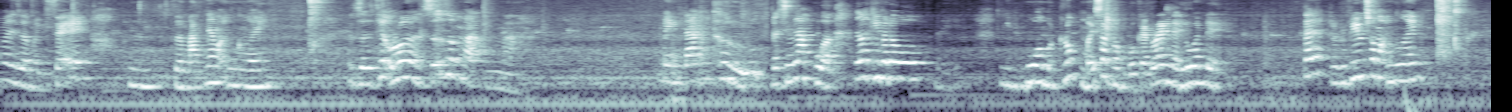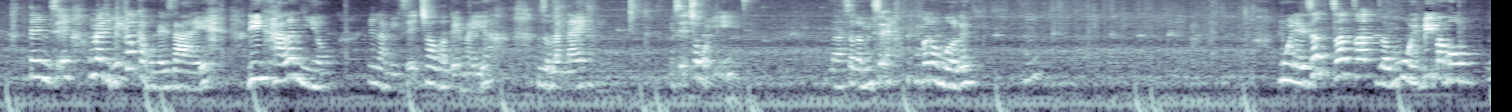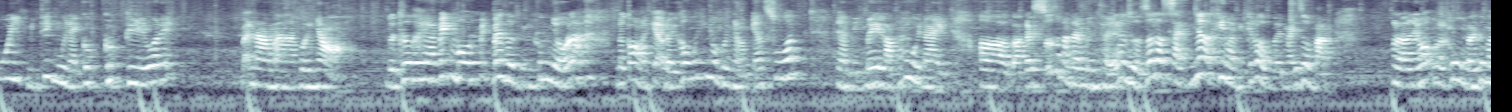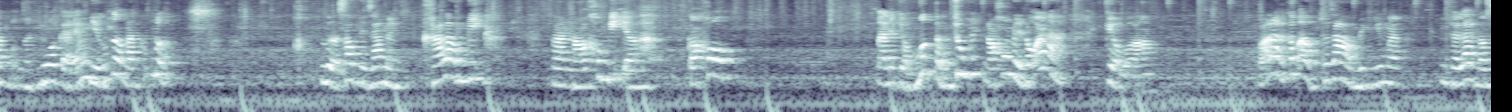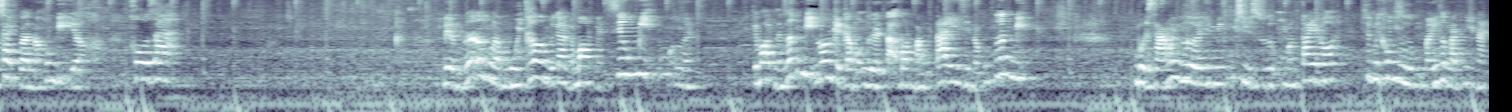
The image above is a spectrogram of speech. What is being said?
Bây giờ mình sẽ ừ, rửa mặt nha mọi người. Giới thiệu luôn là sữa rửa mặt mà Mình đang thử. Đó chính là của Lucky Vado. Đấy, Mình mua một lúc mấy sản phẩm của cái brand này luôn để test review cho mọi người. Đây mình sẽ, hôm nay thì mình cấp cả một ngày dài ấy, Đi khá là nhiều. Nên là mình sẽ cho vào cái máy à, rửa mặt này. Mình sẽ cho một ít. Và sau đó mình sẽ bắt đầu mở lên. Ừ. Mùi này rất rất rất giống mùi Big Bubble. Ui, mình thích mùi này cực cực kỳ luôn ấy. Bạn nào mà hồi nhỏ rồi thơ he Big Môn Bây giờ thì mình không nhớ là nó còn cái kẹo đấy không ấy Nhưng mà hồi nhỏ mình ăn suốt. Nhà mình mê lắm mùi này. Ờ, Và cái sữa rửa mặt này mình thấy là rửa rất là sạch Nhất là khi mà mình kết hợp với máy rửa mặt. Hoặc là nếu mọi người không có máy rửa mặt mọi người mua cái miếng rửa mặt cũng được. Rửa xong thì da mình khá là mịn Và nó không bị uh, có khô. Mà là kiểu mức tầm trung ấy Nó không đến nỗi là kiểu uh, quá là cấp ẩm cho da của mình, nhưng mà mình thấy là nó sạch và nó không bị ờ, khô da. Điểm rất ưng là mùi thơm với cả cái bọt này siêu mịn, mọi người. Cái bọt này rất mịn luôn, kể cả mọi người tạo bọt bằng tay thì nó cũng rất mịn. Buổi sáng mình lười thì mình cũng chỉ sử dụng bằng tay thôi, chứ mình không sử dụng máy rửa mặt như này.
